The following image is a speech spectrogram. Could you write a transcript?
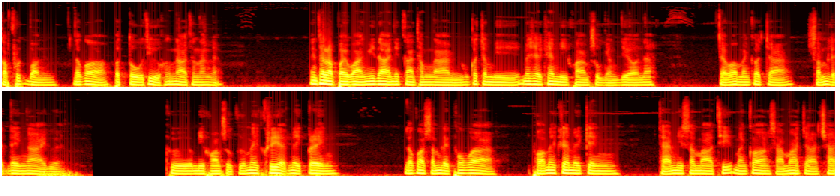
กับฟุตบอล แล้วก็ประตูที่อยู่ข้างหน้าเทั้งนั้นแหละงั้นถ้าเราปล่อยวางนี้ได้ในการทำงานมันก็จะมีไม่ใช่แค่มีความสุขอย่างเดียวนะ แต่ว่ามันก็จะสำเร็จได้ง่ายด้วย คือมีความสุขคือไม่เครียดไม่เกรง แล้วก็สำเร็จเพราะว่าพอไม่เครียดไม่เก่งแถมมีสมาธิมันก็สามารถจะใช้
